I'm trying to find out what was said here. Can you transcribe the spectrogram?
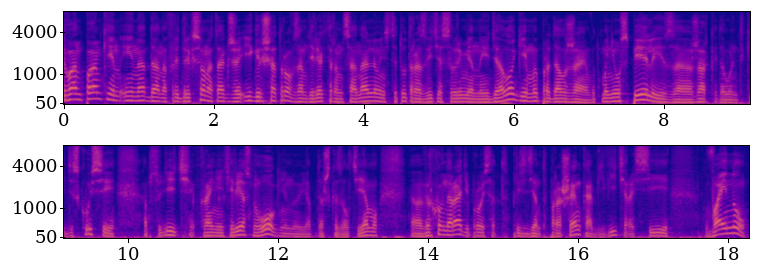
Иван Панкин и Надана Фридрихсон, а также Игорь Шатров, замдиректора Национального института развития современной идеологии. Мы продолжаем. Вот мы не успели из-за жаркой довольно-таки дискуссии обсудить крайне интересную, огненную, я бы даже сказал, тему. Э, В Верховной Раде просят президента Порошенко объявить России войну.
